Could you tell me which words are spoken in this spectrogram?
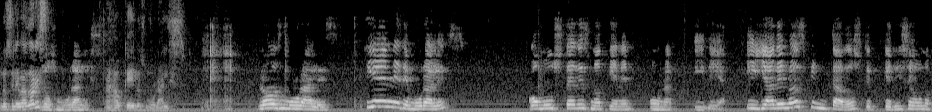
¿Los elevadores? Los murales. Ah, ok, los murales. Los murales. Tiene de murales como ustedes no tienen una idea. Y además pintados, que, que dice uno,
